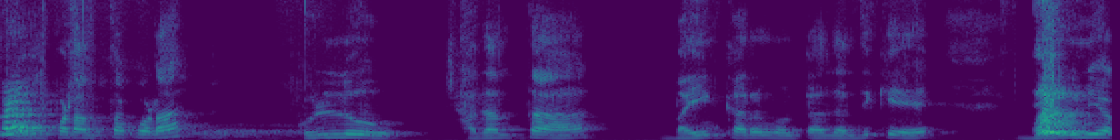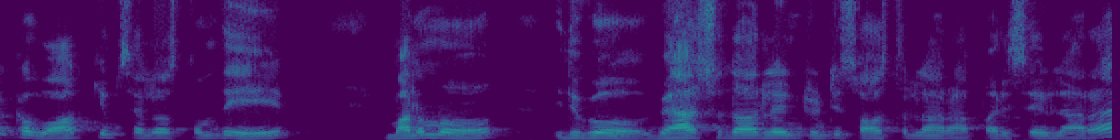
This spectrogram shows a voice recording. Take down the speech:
లోపడంతా కూడా కుళ్ళు అదంతా భయంకరంగా ఉంటుంది. అందుకే దేవుని యొక్క వాక్యం సెలవుస్తుంది. మనము ఇదిగో వేషధారులైనటువంటి శాస్త్రులారా పరిచయులారా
